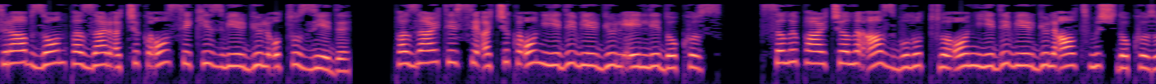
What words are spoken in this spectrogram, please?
Trabzon Pazar açık 18,37. Pazartesi açık 17,59. Salı parçalı az bulutlu 17,69.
